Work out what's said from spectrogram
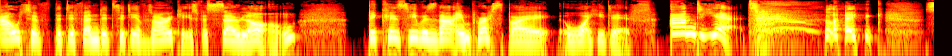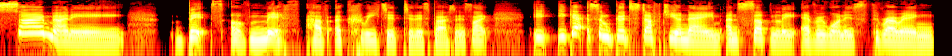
out of the defended city of Syracuse for so long because he was that impressed by what he did. And yet, like so many bits of myth have accreted to this person. It's like you, you get some good stuff to your name, and suddenly everyone is throwing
